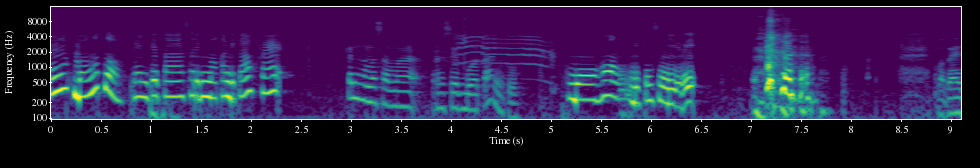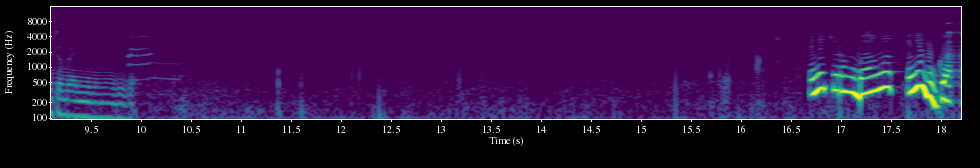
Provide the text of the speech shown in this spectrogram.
Enak banget loh, kayak kita sering makan di kafe. Kan sama-sama resep buatanku. Bohong, bikin sendiri. Makanya cobain minumnya juga. Ini curang banget, ini juga.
